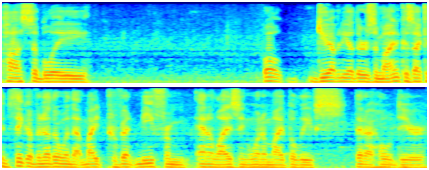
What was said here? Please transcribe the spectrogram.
possibly? Well, do you have any others in mind? Because I can think of another one that might prevent me from analyzing one of my beliefs that I hold dear.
